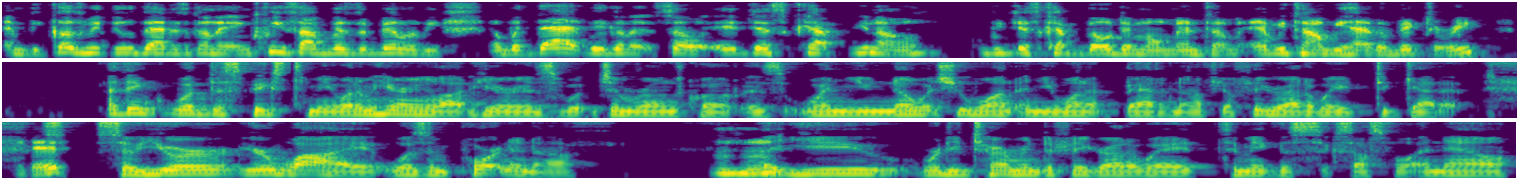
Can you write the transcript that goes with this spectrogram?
and because we do that, it's going to increase our visibility. And with that, we're going to, so it just kept, you know, we just kept building momentum every time we had a victory. I think what this speaks to me, what I'm hearing a lot here is what Jim Rohn's quote is when you know what you want and you want it bad enough, you'll figure out a way to get it. it? So your your why was important enough mm-hmm. that you were determined to figure out a way to make this successful. And now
